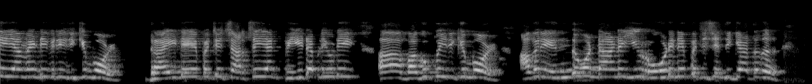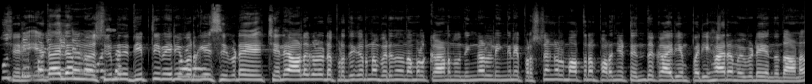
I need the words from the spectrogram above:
ചെയ്യാൻ വേണ്ടി ഇവർ ഇരിക്കുമ്പോൾ ഡ്രൈ ഡേയെ പറ്റി ചർച്ച ചെയ്യാൻ പി ഡബ്ല്യു ഡി വകുപ്പ് ഇരിക്കുമ്പോൾ അവർ എന്തുകൊണ്ടാണ് ഈ റോഡിനെ പറ്റി ചിന്തിക്കാത്തത്? ശരി ഏതായാലും ശ്രീമതി ദീപ്തി മേരി വർഗീസ് ഇവിടെ ചില ആളുകളുടെ പ്രതികരണം വരുന്നത് നമ്മൾ കാണുന്നു. നിങ്ങൾ ഇങ്ങനെ പ്രശ്നങ്ങൾ മാത്രം പറഞ്ഞിട്ട് എന്ത് കാര്യം പരിഹാരം എവിടെ എന്നതാണ്.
